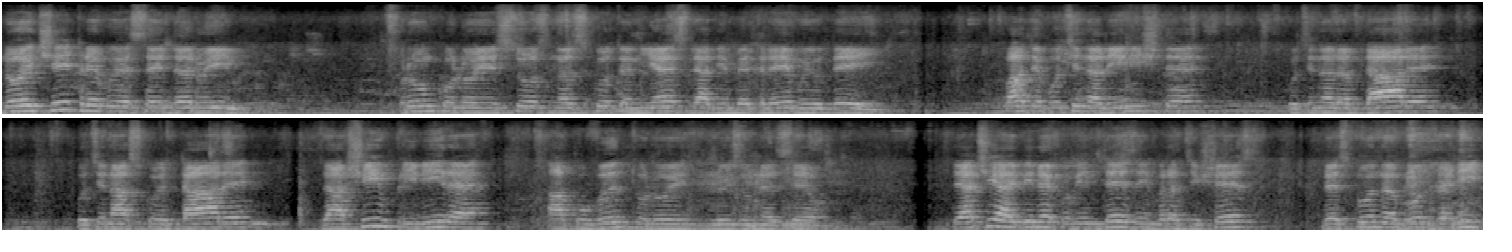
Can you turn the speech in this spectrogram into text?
Noi ce trebuie să-i dăruim? Pruncul lui Iisus născut în Ieslea din Betleemul Iudei. Poate puțină liniște, puțină răbdare, puțină ascultare, dar și împlinire a cuvântului lui Dumnezeu. De aceea îi binecuvintez, îi îmbrățișez, le spun bun venit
